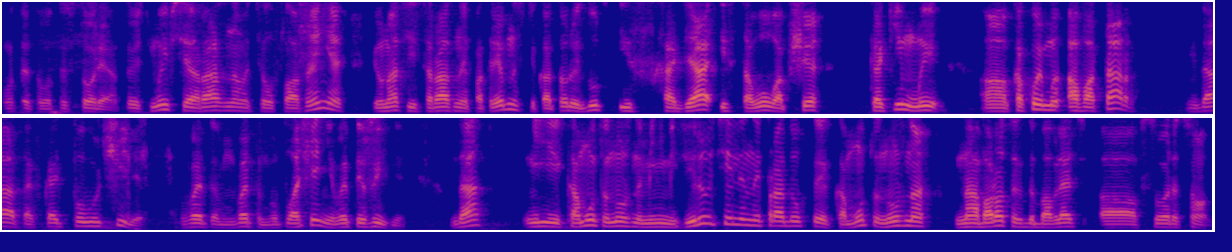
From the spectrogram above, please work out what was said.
вот эта вот история. То есть мы все разного телосложения, и у нас есть разные потребности, которые идут исходя из того вообще, каким мы, э, какой мы аватар, да, так сказать, получили в этом, в этом воплощении, в этой жизни, да, и кому-то нужно минимизировать те или иные продукты, кому-то нужно, наоборот, их добавлять э, в свой рацион.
